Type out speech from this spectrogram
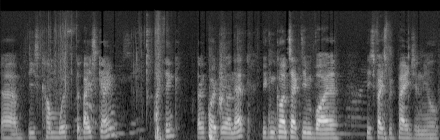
um, these come with the base game. I think. Don't quote me on that. You can contact him via his Facebook page, and he'll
